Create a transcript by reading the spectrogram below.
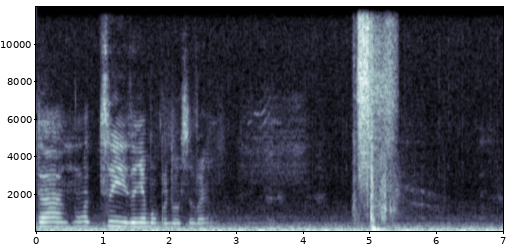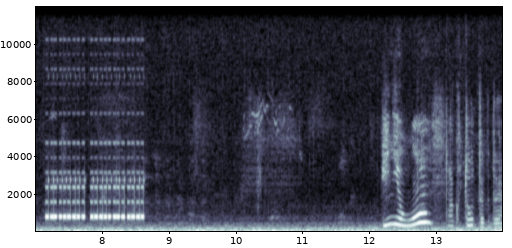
Да, молодцы, за него проголосовали. И не он, а кто тогда?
